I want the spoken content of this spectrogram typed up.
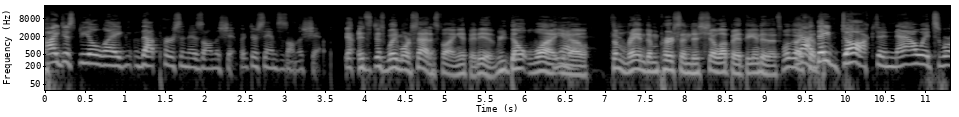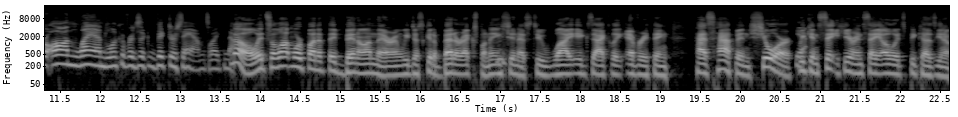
I just feel like that person is on the ship. Victor Sams is on the ship. Yeah, it's just way more satisfying if it is. We don't want, you know, some random person to show up at the end of this. What was I yeah, said- they've docked, and now it's we're on land looking for Victor Sams. Like, no, No, it's a lot more fun if they've been on there and we just get a better explanation as to why exactly everything has happened. Sure, Yeah. we can sit here and say, oh, it's because, you know,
